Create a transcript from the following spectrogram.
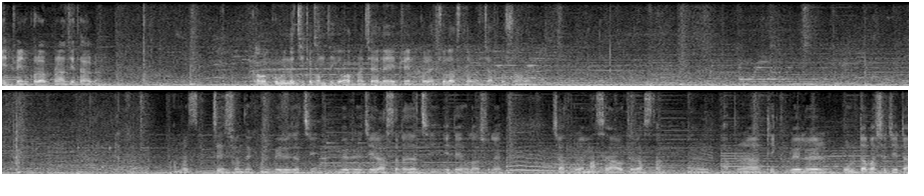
এই ট্রেন করে আপনারা যেতে পারবেন। আবার কুমিল্লা, চিটাগং থেকেও আপনারা চাইলে এই ট্রেন করে চলে আসতে পারবেন চাঁদপুর শহরে। আমরা স্টেশন থেকে এখন বেরিয়ে যাচ্ছি। বেরিয়ে যে রাস্তাটা যাচ্ছি, এটাই হলো আসলে চাঁদপুরের মাছের আড়তের রাস্তা। আপনারা ঠিক রেলওয়ের উল্টা পাশে যেটা,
